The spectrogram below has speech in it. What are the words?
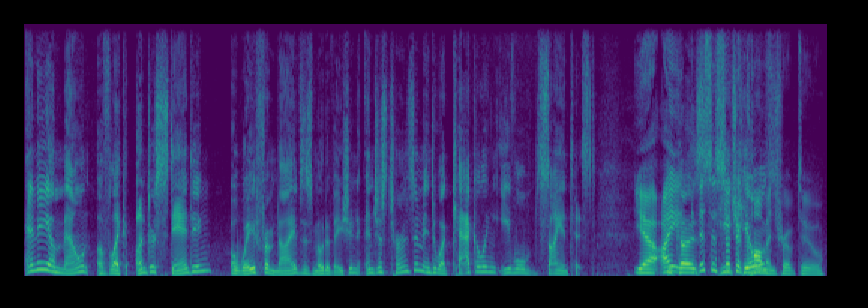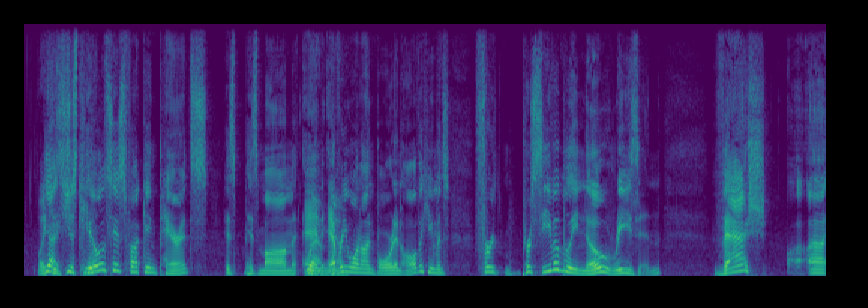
any amount of like understanding away from Knives' motivation and just turns him into a cackling evil scientist. Yeah, I Because this is such a common trope too. Like yeah, he just kills his fucking parents, his his mom, and Rem, yeah. everyone on board, and all the humans for perceivably no reason. Vash, uh,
